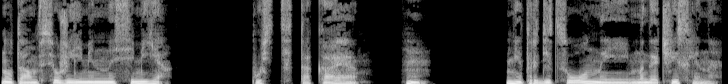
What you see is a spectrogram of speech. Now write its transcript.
Но там все же именно семья. Пусть такая, Хм. Нетрадиционная и многочисленная.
